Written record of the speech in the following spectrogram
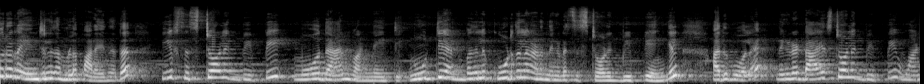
ഒരു റേഞ്ചിൽ നമ്മൾ പറയുന്നത് ഈ systolic B P more than one eighty നൂറ്റി അൻപതിൽ കൂടുതലാണ് നിങ്ങളുടെ സിസ്റ്റോളിക് ബി പി എങ്കിൽ അതുപോലെ നിങ്ങളുടെ ഡയസ്റ്റോളിക് ബി പി വൺ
